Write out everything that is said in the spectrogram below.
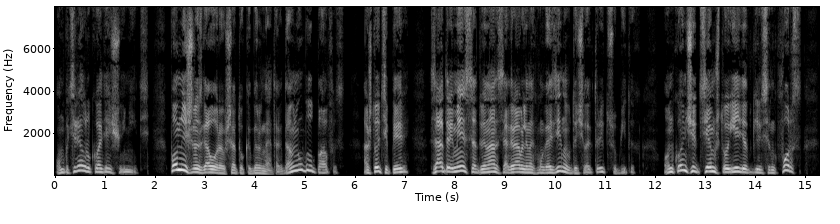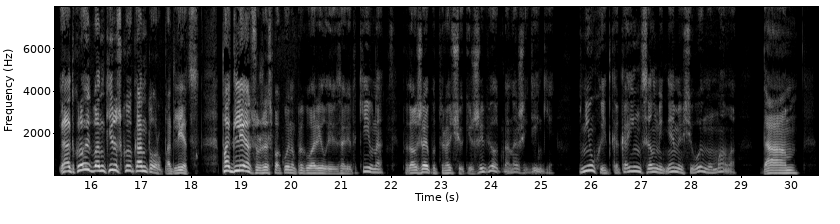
Он потерял руководящую нить. Помнишь разговоры в шату Каберне? Тогда у него был пафос. А что теперь? За три месяца двенадцать ограбленных магазинов, да человек тридцать убитых. Он кончит тем, что едет в Гельсингфорс и откроет банкирскую контору. Подлец! Подлец!» — уже спокойно проговорила Елизавета Киевна — продолжая подпирать щеки, живет на наши деньги, нюхает кокаин целыми днями, всего ему мало. Да,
